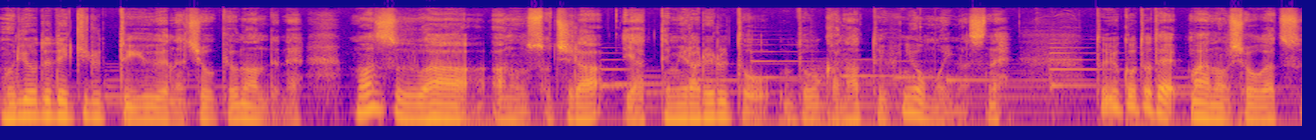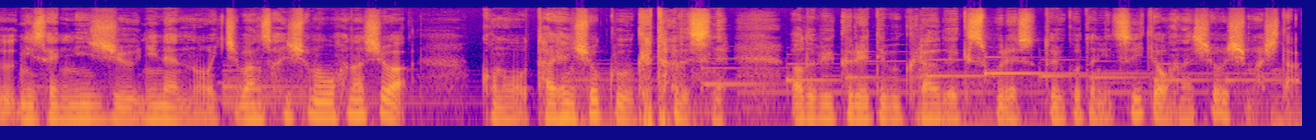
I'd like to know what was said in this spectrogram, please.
無料でできるというような状況なんでね、まずはあのそちらやってみられるとどうかなというふうに思いますね。ということで、まあ、あの正月2022年の一番最初のお話は、この大変ショックを受けたですね、Adobe Creative Cloud Express ということについてお話をしました。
